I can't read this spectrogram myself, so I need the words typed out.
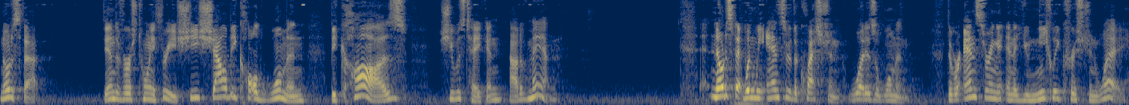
Notice that. At the end of verse 23, she shall be called woman because she was taken out of man. Notice that when we answer the question, what is a woman? That we're answering it in a uniquely Christian way.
